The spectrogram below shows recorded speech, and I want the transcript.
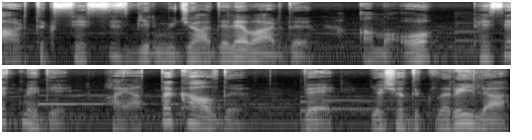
artık sessiz bir mücadele vardı ama o pes etmedi, hayatta kaldı ve yaşadıklarıyla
